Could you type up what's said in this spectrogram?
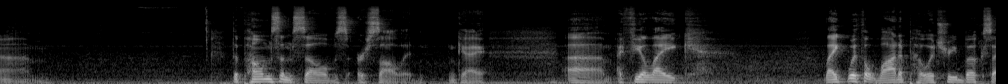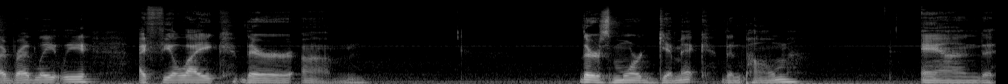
Um, the poems themselves are solid okay? Um, i feel like like with a lot of poetry books i've read lately i feel like they're um, there's more gimmick than poem and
